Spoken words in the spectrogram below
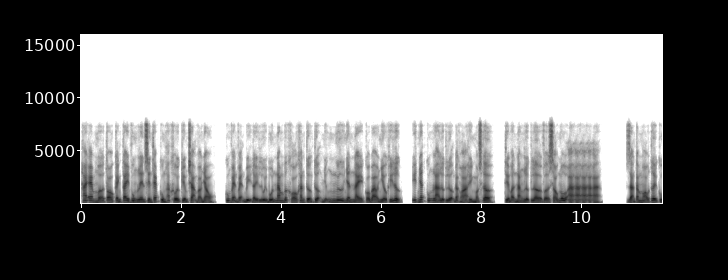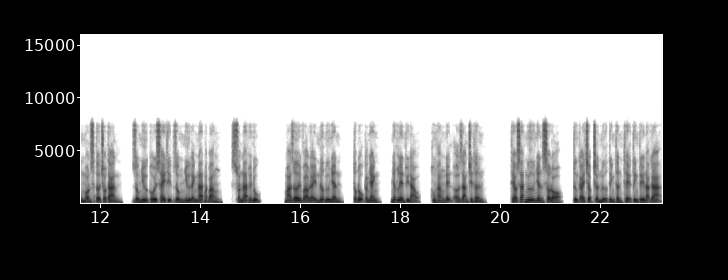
hai em mở to cánh tay vung lên xin thép cùng hắc khối kiếm chạm vào nhau cũng vẹn vẹn bị đẩy lùi bốn năm bước khó khăn tưởng tượng những ngư nhân này có bao nhiêu khí lực ít nhất cũng là lực lượng đặc hóa hình monster tiềm ẩn năng lực lv sáu nô a a a a a. Dàn tắm máu tươi cùng monster cho tàn giống như cối say thịt giống như đánh nát mặt bằng, xoắn nát huyết đục mà rơi vào đáy nước ngư nhân tốc độ càng nhanh nhấc lên thủy đảo hung hăng nện ở dạn trên thân. Theo sát ngư nhân sau đó từng cái chập trần nữ tính thân thể tinh tế nạ gạ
